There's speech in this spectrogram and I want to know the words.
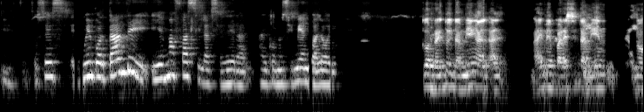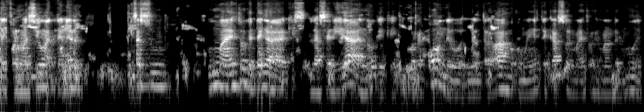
entonces, es muy importante y, es más fácil acceder al, conocimiento al hoy. Correcto, y también al, ahí me parece también la información a tener quizás un, un maestro que tenga la seriedad ¿no? que, corresponde o, el trabajo, como en este caso el maestro Germán Bermúdez.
